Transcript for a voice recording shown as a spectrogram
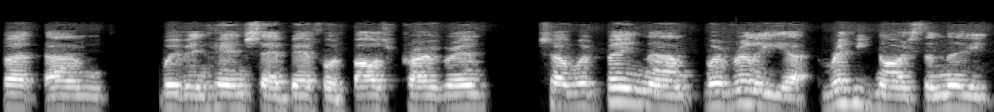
But um, we've enhanced our Barefoot Bowls program. So we've been, um, we've really uh, recognised the need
